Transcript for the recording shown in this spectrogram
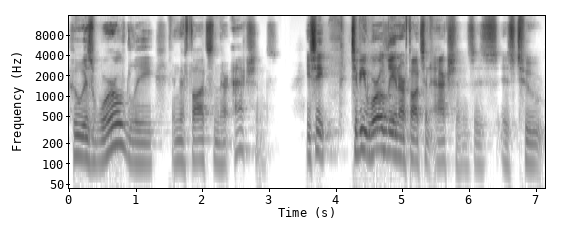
who is worldly in their thoughts and their actions. You see, to be worldly in our thoughts and actions is, is to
